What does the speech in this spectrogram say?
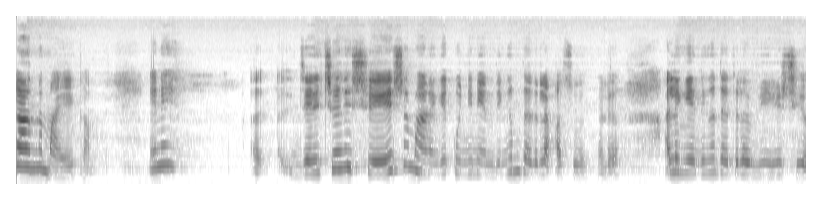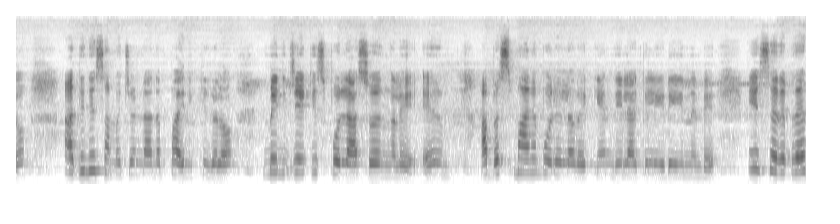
കാരണമായേക്കാം. ഇനി ജനിച്ചതിന് ശേഷമാണെങ്കിൽ കുഞ്ഞിന് എന്തെങ്കിലും തരത്തിലുള്ള അസുഖങ്ങൾ അല്ലെങ്കിൽ എന്തെങ്കിലും തരത്തിലുള്ള വീഴ്ചയോ അതിനെ സംബന്ധിച്ചുണ്ടാകുന്ന പരിക്കുകളോ മെനിജൈറ്റിസ് പോലുള്ള അസുഖങ്ങൾ അപസ്മാനം പോലുള്ളവയൊക്കെ എന്തെങ്കിലുമൊക്കെ ലീഡ് ചെയ്യുന്നുണ്ട്. ഈ സെറിബ്രൽ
